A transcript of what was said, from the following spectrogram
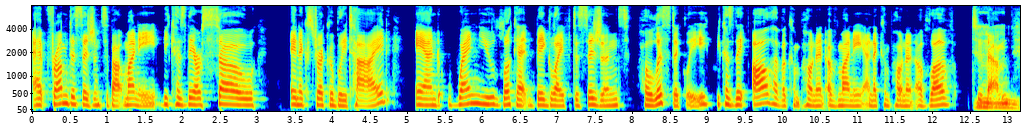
at, from decisions about money because they are so inextricably tied. And when you look at big life decisions holistically, because they all have a component of money and a component of love to mm. them,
